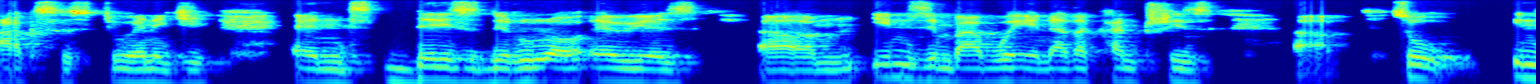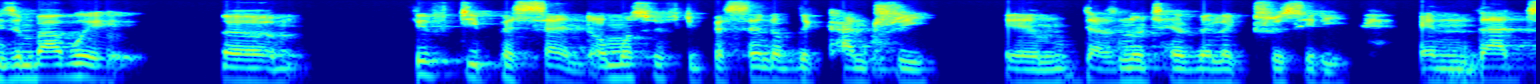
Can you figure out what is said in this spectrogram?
access to energy. And there is the rural areas um, in Zimbabwe and other countries. Uh, so in Zimbabwe, um, 50%, almost 50% of the country um, does not have electricity. And that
